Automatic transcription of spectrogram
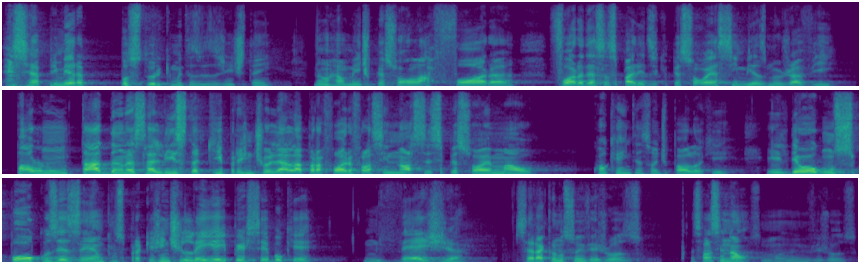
Essa é a primeira postura que muitas vezes a gente tem. Não, realmente o pessoal lá fora, fora dessas paredes aqui, o pessoal é assim mesmo, eu já vi. Paulo não está dando essa lista aqui para a gente olhar lá para fora e falar assim, nossa, esse pessoal é mau. Qual é a intenção de Paulo aqui? Ele deu alguns poucos exemplos para que a gente leia e perceba o quê? Inveja. Será que eu não sou invejoso? Você fala assim, não, você não é invejoso.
